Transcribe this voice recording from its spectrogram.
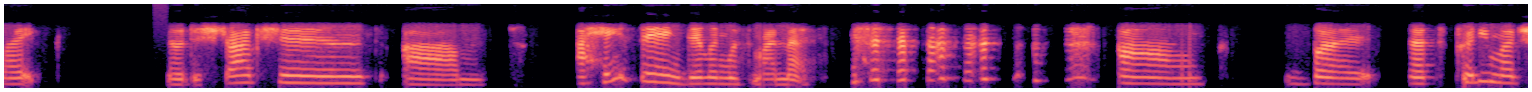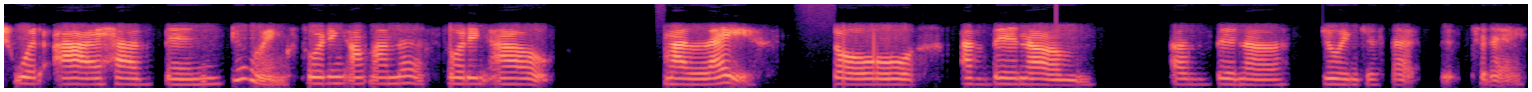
Like no distractions. Um I hate saying dealing with my mess. um but that's pretty much what I have been doing, sorting out my mess, sorting out my life. So I've been um I've been uh doing just that today.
